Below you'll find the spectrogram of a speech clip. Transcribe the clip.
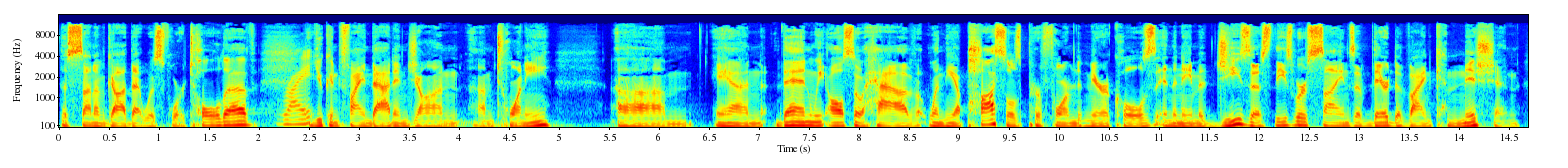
the Son of God that was foretold of. Right. You can find that in John um, 20. Um, and then we also have when the apostles performed miracles in the name of Jesus, these were signs of their divine commission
